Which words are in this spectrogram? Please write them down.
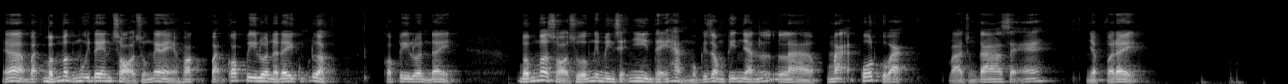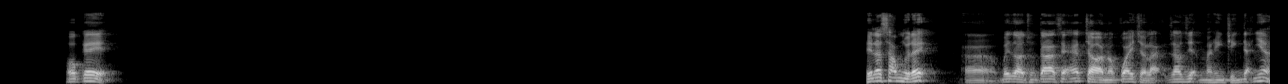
Yeah, bạn bấm vào cái mũi tên sỏ xuống đây này hoặc bạn copy luôn ở đây cũng được. Copy luôn ở đây bấm vào xỏ xuống thì mình sẽ nhìn thấy hẳn một cái dòng tin nhắn là mã code của bạn. Và chúng ta sẽ nhập vào đây. Ok. Thế là xong rồi đấy. À, bây giờ chúng ta sẽ chờ nó quay trở lại giao diện màn hình chính đã nhé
